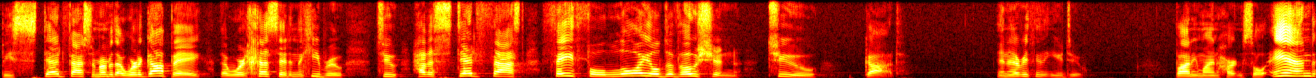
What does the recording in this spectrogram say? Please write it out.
Be steadfast. Remember that word agape, that word chesed in the Hebrew, to have a steadfast, faithful, loyal devotion to God in everything that you do body, mind, heart, and soul. And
